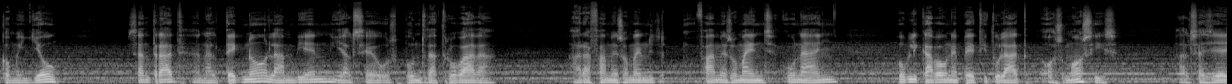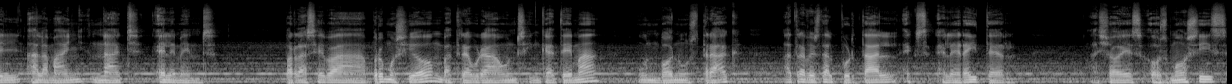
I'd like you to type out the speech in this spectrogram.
Comillou, centrat en el techno, l'ambient i els seus punts de trobada. Ara fa més o menys, fa més o menys un any publicava un EP titulat Osmosis, el segell alemany Natch Elements. Per la seva promoció va treure un cinquè tema, un bonus track, a través del portal Accelerator. Això és Osmosis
